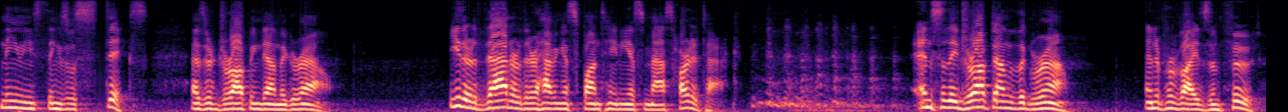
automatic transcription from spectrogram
hitting these things with sticks as they're dropping down the ground. Either that or they're having a spontaneous mass heart attack. and so they drop down to the ground, and it provides them food.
